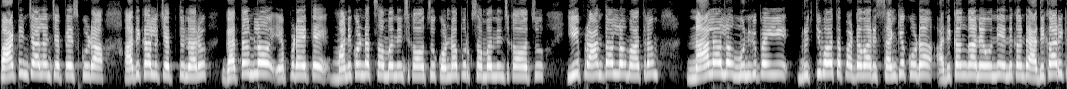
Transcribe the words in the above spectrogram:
పాటించాలని చెప్పేసి కూడా అధికారులు చెప్తున్నారు. గతంలో ఎప్పుడైతే మణికొండకు సంబంధించి కావచ్చు కొండాపూర్కు సంబంధించి కావచ్చు ఈ ప్రాంతాల్లో మాత్రం నాలాలో మునిగిపోయి మృత్యువాత పడ్డ వారి సంఖ్య కూడా అధికంగానే ఉంది. ఎందుకంటే అధికారిక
